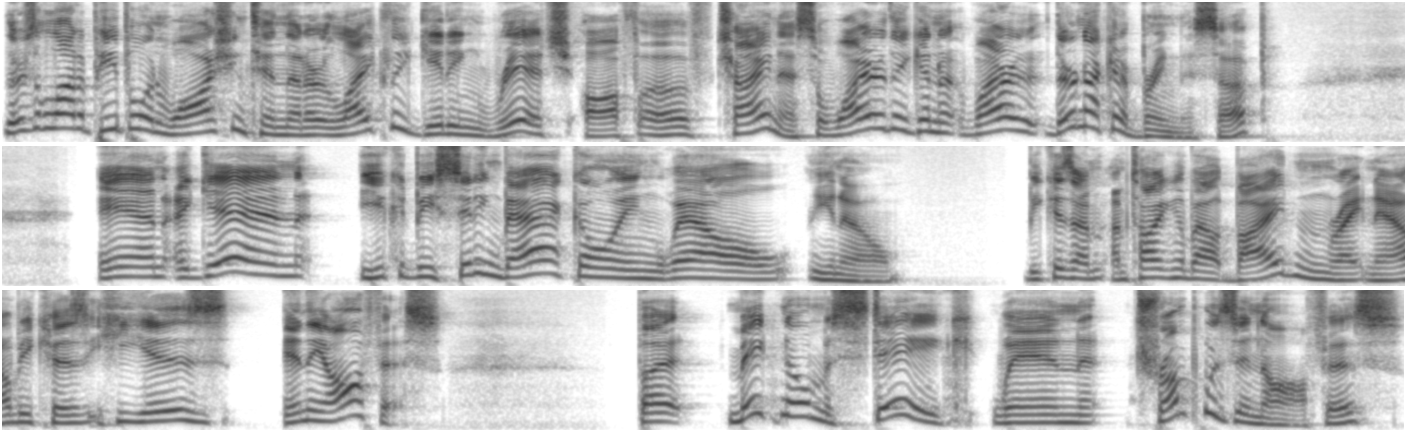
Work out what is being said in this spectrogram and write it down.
there's a lot of people in Washington that are likely getting rich off of China. So why are they going to why are they're not going to bring this up? And again, you could be sitting back going, well, you know, because I'm I'm talking about Biden right now because he is in the office. But make no mistake, when Trump was in office,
